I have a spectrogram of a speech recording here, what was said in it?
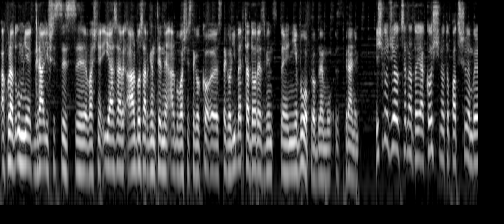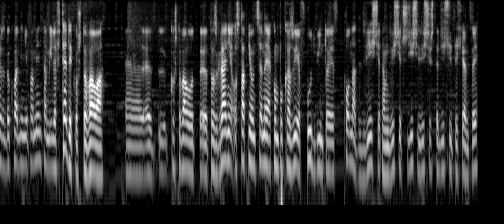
akurat u mnie grali wszyscy z właśnie i albo z Argentyny, albo właśnie z tego, z tego Libertadores, więc e, nie było problemu z graniem. Jeśli chodzi o cenę do jakości, no to patrzyłem, bo ja dokładnie nie pamiętam ile wtedy kosztowała e, e, kosztowało to, zgranie. Ostatnią cenę jaką pokazuje Foodbean to jest ponad 200, tam 230-240 tysięcy.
